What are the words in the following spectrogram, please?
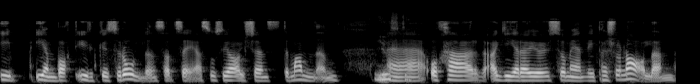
i enbart yrkesrollen så att säga, socialtjänstemannen. Eh, och här agerar jag som en i personalen.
